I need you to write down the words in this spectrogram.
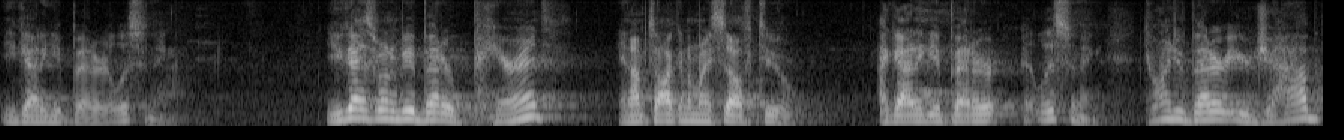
You got to get better at listening. You guys want to be a better parent? And I'm talking to myself too. I got to get better at listening. Do you want to do better at your job?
